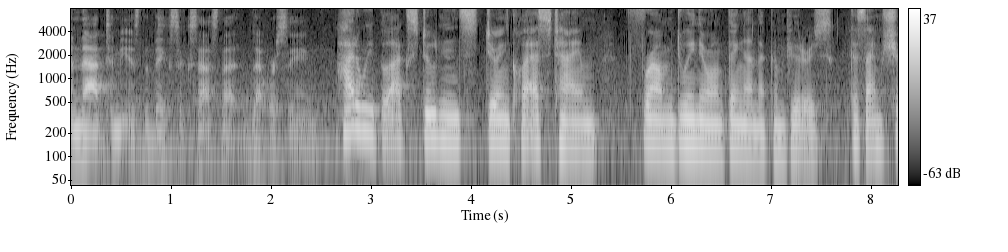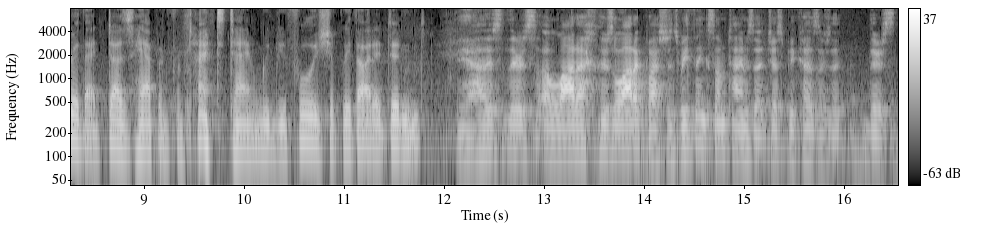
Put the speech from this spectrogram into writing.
And that, to me, is the big success that, that we're seeing. How do we block students during class time from doing their own thing on the computers? Because I'm sure that does happen from time to time. We'd be foolish if we thought it didn't. Yeah, there's, there's a lot of, there's a lot of questions. We think sometimes that just because there's a, there's,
